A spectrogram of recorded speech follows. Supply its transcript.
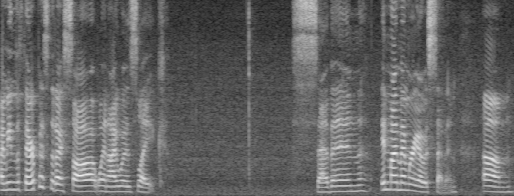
I mean, the therapist that I saw when I was like seven, in my memory, I was seven. Um,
